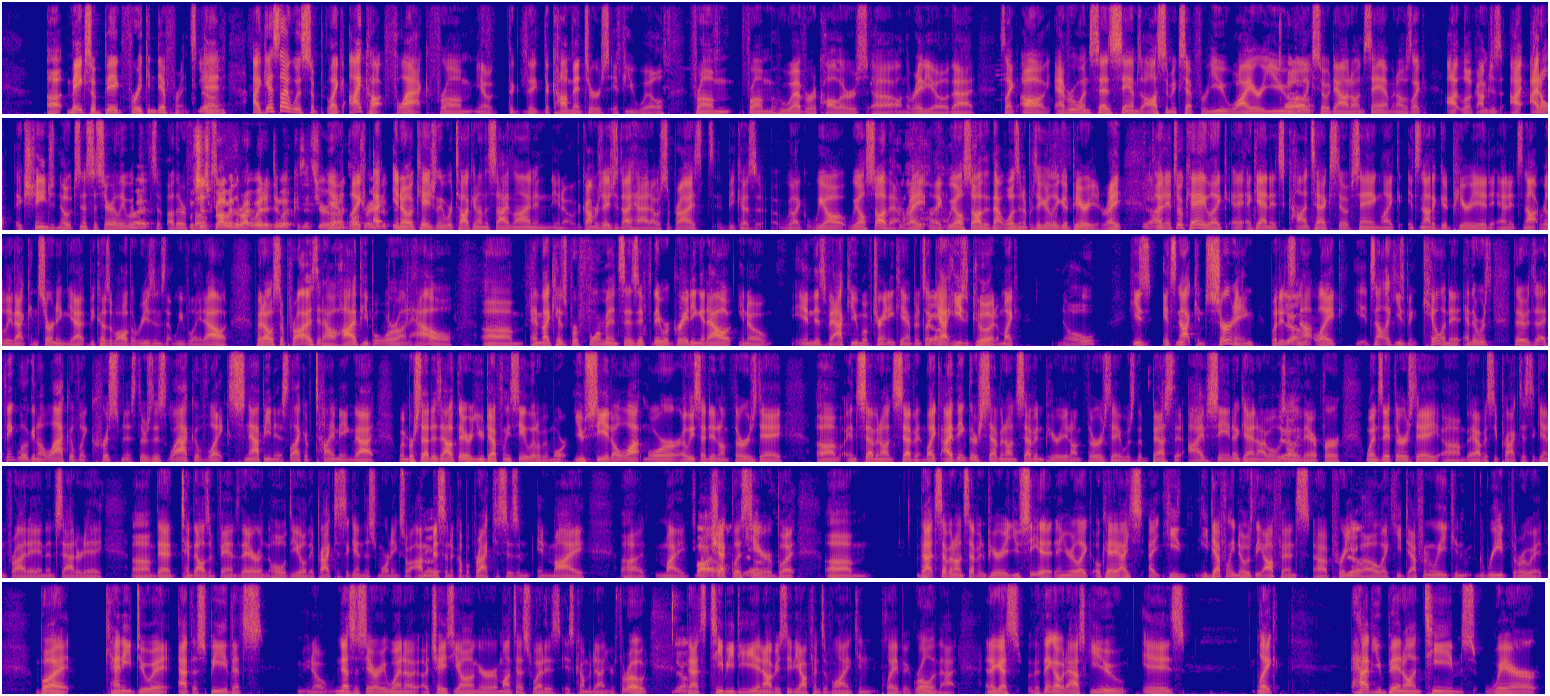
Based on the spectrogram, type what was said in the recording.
Uh, makes a big freaking difference. Yeah. And I guess I was like I caught flack from you know the, the, the commenters, if you will, from from whoever callers uh, on the radio that it's like oh everyone says Sam's awesome except for you. Why are you uh, like so down on Sam? And I was like I, look, I'm just I, I don't exchange notes necessarily with right. other which folks. is probably the right way to do it because it's your yeah, like I, you know occasionally we're talking on the sideline and you know the conversations I had I was surprised because uh, we like we all we all saw that right like we all saw that that wasn't a particularly good period right yeah. and it's okay like again it's context of saying like it's not a good period and it's not really that concerning yet because of all the reasons that we've laid out but I was surprised at how high people were on Howell um, and like his performance as if they were grading it out, you know, in this vacuum of training camp. And it's like, yeah, yeah he's good. I'm like, no, he's it's not concerning, but it's Yeah. not like it's not like he's been killing it. And there was there's I think Logan a lack of like crispness. There's this lack of like snappiness, lack of timing that when Brissett is out there, you definitely see a little bit more. You see it a lot more, or at least I did on Thursday. Um, in seven on seven, like I think their seven on seven period on Thursday was the best that I've seen. Again, I was Yeah. only there for Wednesday, Thursday. Um, they obviously practiced again Friday, and then Saturday um, they had ten thousand fans there and the whole deal. They practiced again this morning, so I'm Right. missing a couple practices in, in my uh, my, my File, checklist yeah. here, but um, that seven on seven period, you see it, and you're like, okay, I, I- he he definitely knows the offense uh, pretty Yeah. well. Like he definitely can read through it, but can he do it at the speed that's you know necessary when a, a Chase Young or a Montez Sweat is is coming down your throat? Yeah. That's TBD, and obviously the offensive line can play a big role in that. And I guess the thing I would ask you is, like, have you been on teams where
